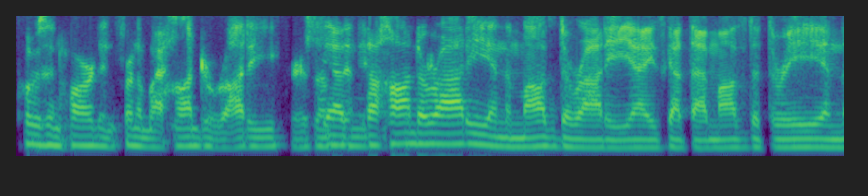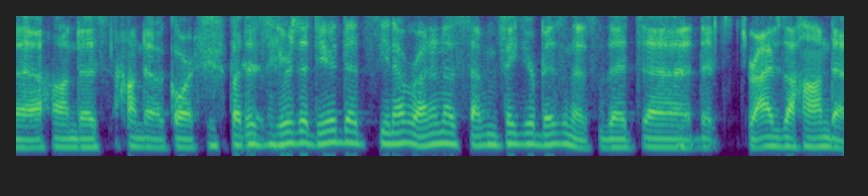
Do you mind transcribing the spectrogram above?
posing hard in front of my Hondarati or something. Yeah, the Hondarati and the Maserati. Yeah, he's got that Mazda 3 and the Honda Honda Accord. But this here's a dude that's, you know, running a seven-figure business that uh that drives a Honda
